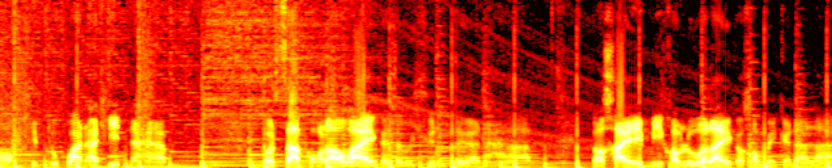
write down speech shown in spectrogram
ออกคลิปทุกวันอาทิตย์นะครับ กดซับของเราไว้ก็จะไปขึ้นเตือนนะครับ ก็ใครมีความรู้อะไรก็คอมเมนต์กันด้านล่าง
